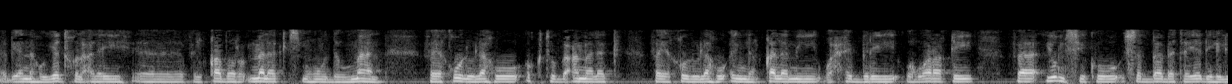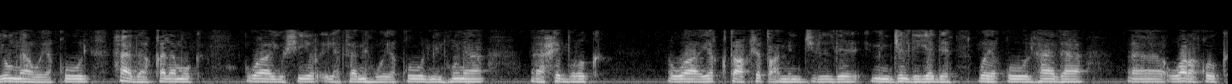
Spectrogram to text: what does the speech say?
بأنه يدخل عليه آه، في القبر ملك اسمه دومان فيقول له اكتب عملك فيقول له أين قلمي وحبري وورقي؟ فيمسك سبابة يده اليمنى ويقول هذا قلمك ويشير إلى فمه ويقول من هنا حبرك. ويقطع قطعة من جلد من جلد يده ويقول هذا آه، ورقك.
